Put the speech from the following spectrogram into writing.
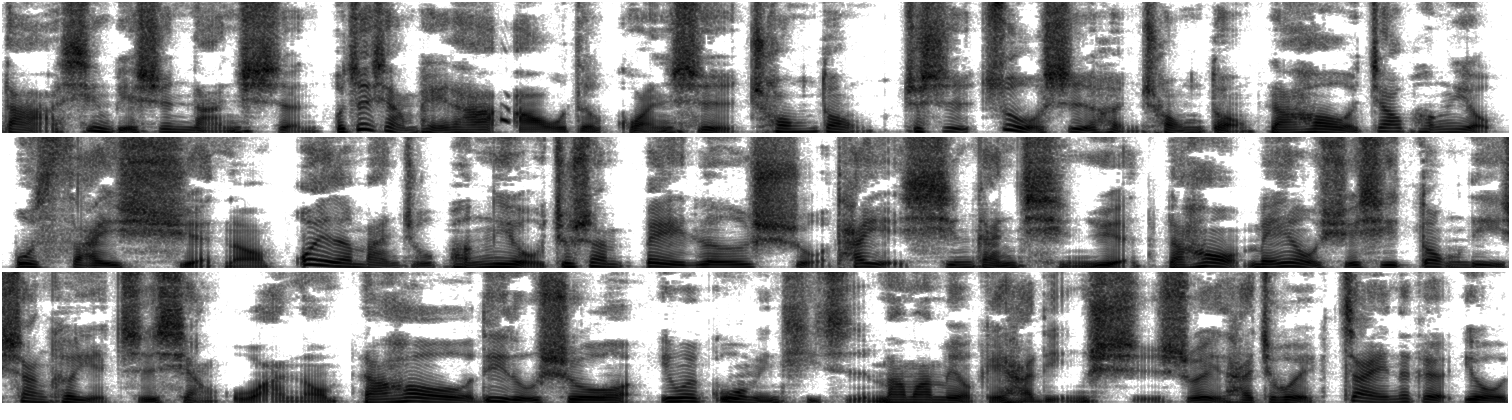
大，性别是男生。我最想陪他熬的关是冲动，就是做事很冲动，然后交朋友不筛选哦。为了满足朋友，就算被勒索，他也。心甘情愿，然后没有学习动力，上课也只想玩哦。然后，例如说，因为过敏体质，妈妈没有给他零食，所以他就会在那个有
